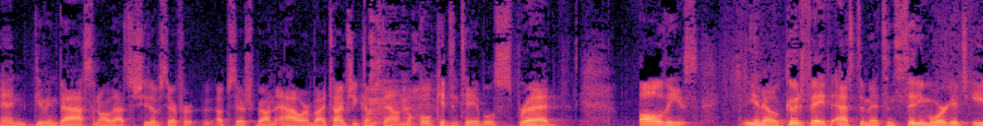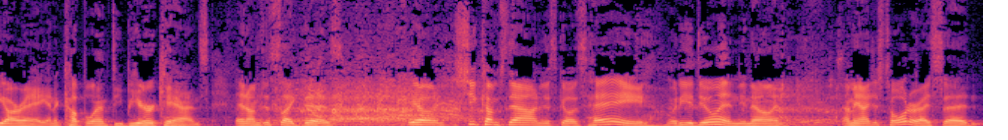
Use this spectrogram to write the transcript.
and giving baths and all that. So she's upstairs for, upstairs for about an hour, and by the time she comes down, the whole kitchen table is spread all these you know, good faith estimates and Citi mortgage, ERA, and a couple empty beer cans. And I'm just like this. You know, and she comes down and just goes, Hey, what are you doing? You know, and I mean, I just told her, I said,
